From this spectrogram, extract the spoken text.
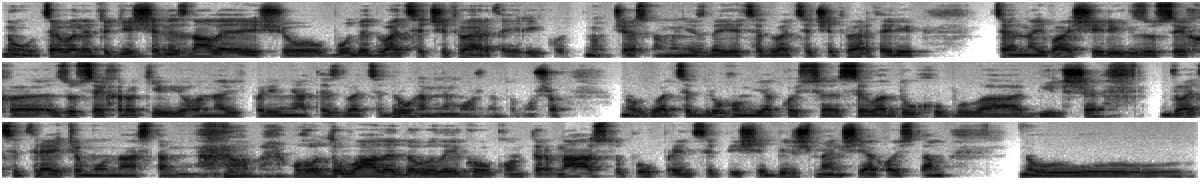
Ну, це вони тоді ще не знали, що буде 24-й рік. От, ну, чесно, мені здається, 24-й рік це найважчий рік з усіх е, з усіх років. Його навіть порівняти з 22-м не можна, тому що ну, в 22-му якось е, сила духу була більше. В 23-му нас там готували до великого контрнаступу. В принципі, ще більш-менш якось там. Ну,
